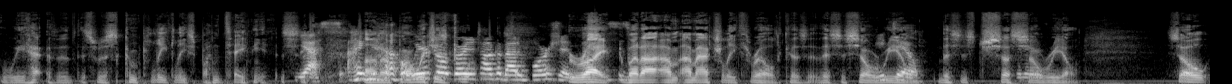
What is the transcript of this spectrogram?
We ha- this was completely spontaneous. Yes, I know. part, We're which still is- going to talk about abortion. Right, this is- but I, I'm I'm actually thrilled because this is so real. too. This is just It so is. real. So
